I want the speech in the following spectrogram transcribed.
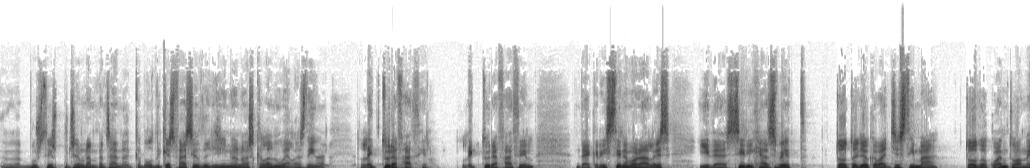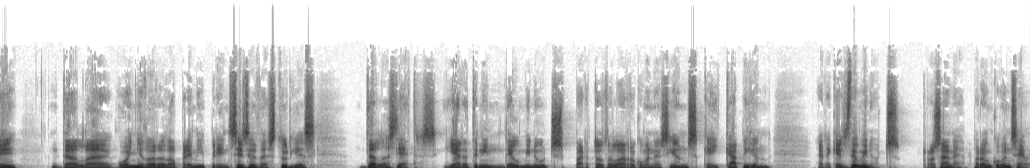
eh, vostès potser hauran pensat "Ah, que vol dir que és fàcil de llegir. No, no, és que la novel·la es diu Lectura Fàcil. Lectura Fàcil, de Cristina Morales i de Siri Hasbet, tot allò que vaig estimar, Todo cuanto amé, de la guanyadora del Premi Princesa d'Astúries de les Lletres. I ara tenim 10 minuts per totes les recomanacions que hi càpiguen en aquests 10 minuts. Rosana, per on comencem?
